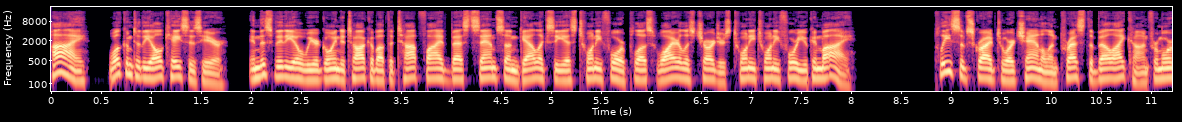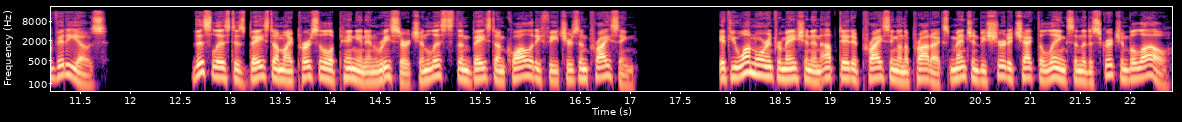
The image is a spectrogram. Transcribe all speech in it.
Hi, welcome to the All Cases here. In this video we are going to talk about the top 5 best Samsung Galaxy S24 Plus wireless chargers 2024 you can buy. Please subscribe to our channel and press the bell icon for more videos. This list is based on my personal opinion and research and lists them based on quality features and pricing. If you want more information and updated pricing on the products mentioned be sure to check the links in the description below.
